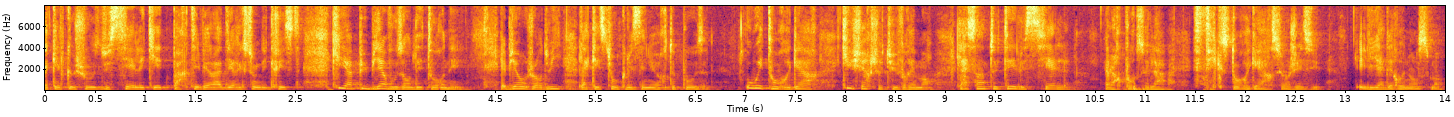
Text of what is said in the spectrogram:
À quelque chose du ciel et qui est parti vers la direction du Christ, qui a pu bien vous en détourner Eh bien aujourd'hui, la question que le Seigneur te pose, où est ton regard? Qui cherches-tu vraiment? La sainteté, le ciel Alors pour cela, fixe ton regard sur Jésus. Il y a des renoncements.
